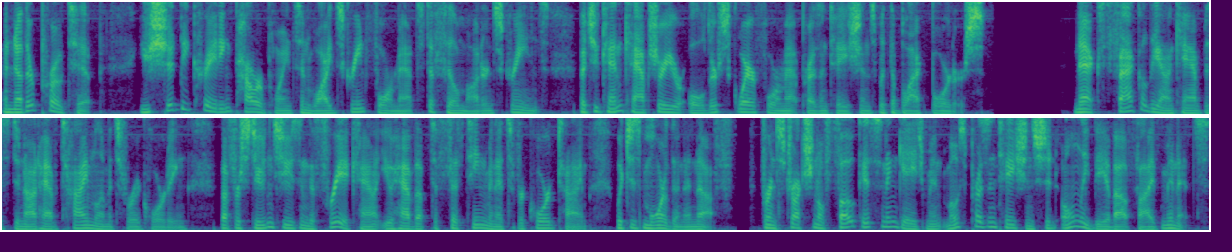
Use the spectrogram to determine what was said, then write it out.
Another pro tip, you should be creating PowerPoints in widescreen formats to fill modern screens, but you can capture your older square format presentations with the black borders. Next, faculty on campus do not have time limits for recording, but for students using the free account, you have up to 15 minutes of record time, which is more than enough. For instructional focus and engagement, most presentations should only be about five minutes.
